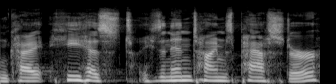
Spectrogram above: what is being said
okay, he has he's an end times pastor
